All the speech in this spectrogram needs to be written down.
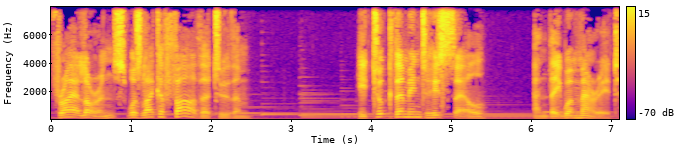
Friar Lawrence was like a father to them. He took them into his cell, and they were married.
